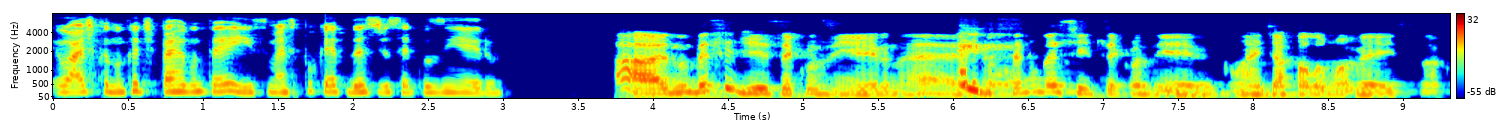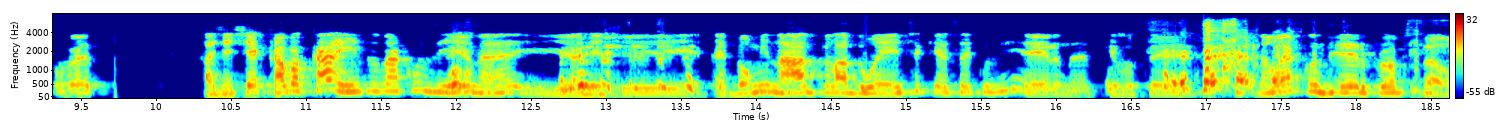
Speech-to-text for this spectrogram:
Eu acho que eu nunca te perguntei isso, mas por que tu decidiu ser cozinheiro? Ah, eu não decidi ser cozinheiro, né? Você não decide ser cozinheiro, como a gente já falou uma vez na conversa. A gente acaba caindo na cozinha, né? E a gente é dominado pela doença que é ser cozinheiro, né? Porque você não é cozinheiro por opção.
